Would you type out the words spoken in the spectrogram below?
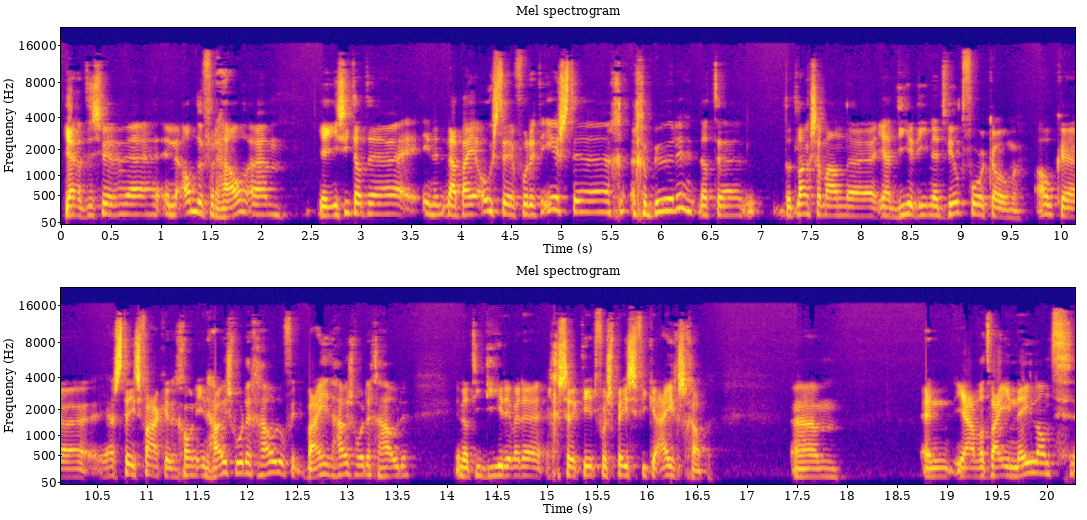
Ja, dat is weer een, eh, een ander verhaal. Ehm, ja, je ziet dat eh, in het nabije oosten voor het eerst ge- gebeuren. Dat, eh, dat langzaamaan ja, dieren die in het wild voorkomen ook ja, steeds vaker gewoon in huis worden gehouden of bij het huis worden gehouden. En dat die dieren werden geselecteerd voor specifieke eigenschappen. Ehm, en ja, wat wij in Nederland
